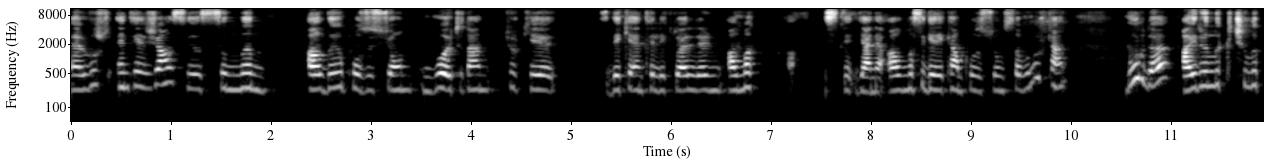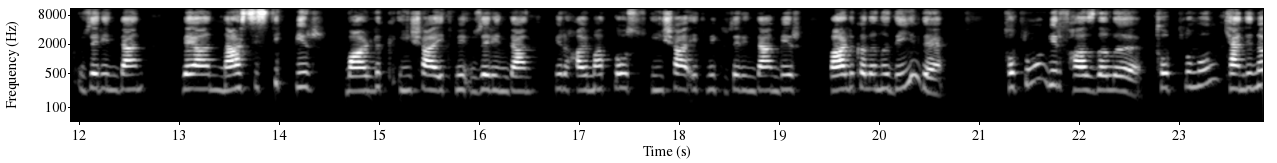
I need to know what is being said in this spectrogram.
Rus entelijansiyasının aldığı pozisyon bu açıdan Türkiye'deki entelektüellerin almak yani alması gereken pozisyonu savunurken burada ayrılıkçılık üzerinden veya narsistik bir varlık inşa etme üzerinden, bir haymatlos inşa etmek üzerinden bir varlık alanı değil de toplumun bir fazlalığı, toplumun kendine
